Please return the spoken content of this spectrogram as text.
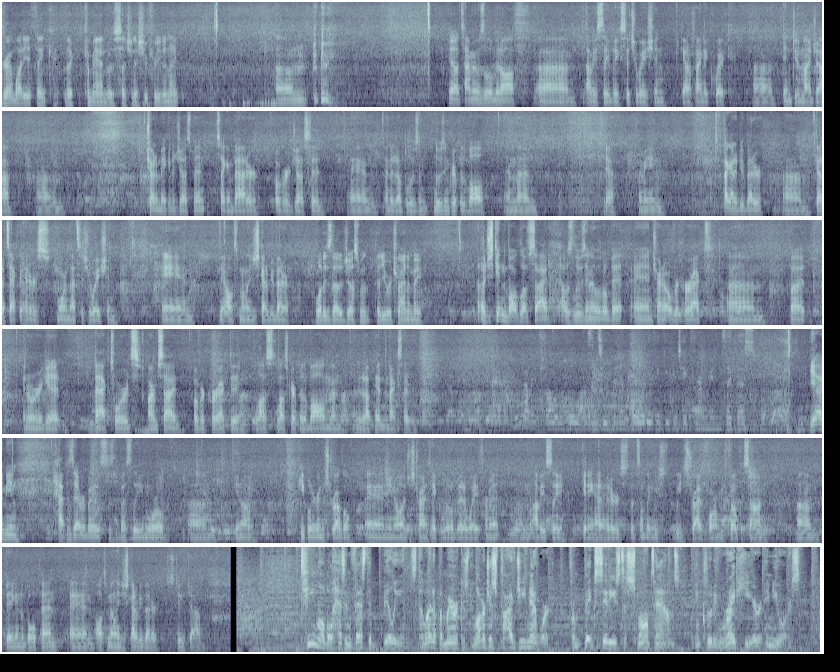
Grant, why do you think the command was such an issue for you tonight? Um, you know, timing was a little bit off. Um, obviously, a big situation. Got to find it quick. Uh, didn't do my job. Um, tried to make an adjustment. Second batter, over adjusted, and ended up losing losing grip of the ball. And then, yeah, I mean, I got to do better. Um, got to attack the hitters more in that situation, and yeah, ultimately just got to be better. What is that adjustment that you were trying to make? Uh, just getting the ball glove side. I was losing it a little bit and trying to overcorrect, um, but in order to get it back towards arm side, overcorrected, lost lost grip of the ball, and then ended up hitting the next hitter. You haven't struggled a whole lot since you've been up here. What do you think you can take from innings like this? Yeah, I mean, happens to everybody. This is the best league in the world. Um, you know, people are going to struggle, and you know, just trying to take a little bit away from it. Um, obviously, getting ahead of hitters that's something we we strive for and we focus on. Um, big in the bullpen, and ultimately, just got to be better. Just do the job. T-Mobile has invested billions to light up America's largest 5G network, from big cities to small towns, including right here in yours.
